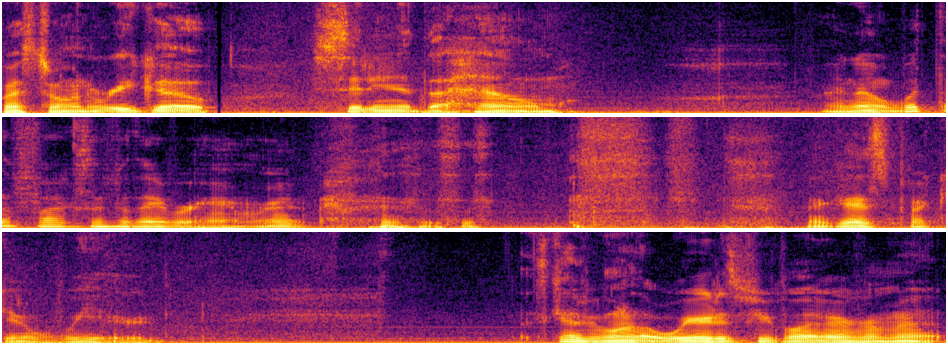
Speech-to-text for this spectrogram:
Huesto Enrico sitting at the helm. I know, what the fuck's up with Abraham, right? that guy's fucking weird. It's gotta be one of the weirdest people I've ever met.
